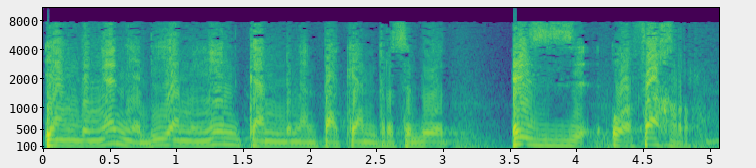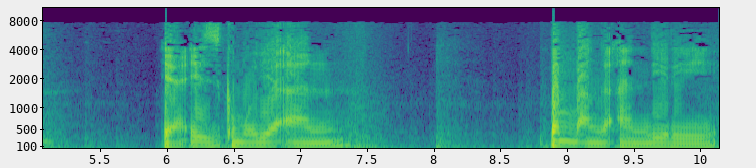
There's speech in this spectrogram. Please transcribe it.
yang dengannya dia menginginkan dengan pakaian tersebut iz wa fakhr ya iz kemuliaan pembanggaan diri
